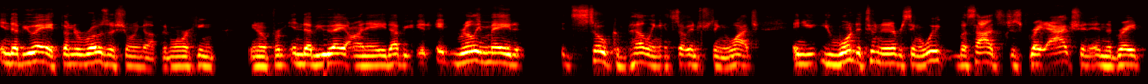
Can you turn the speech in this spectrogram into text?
NWA, Thunder Rosa showing up and working, you know, from NWA on AEW. It, it really made it so compelling. and so interesting to watch, and you you wanted to tune in every single week. Besides just great action and the great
